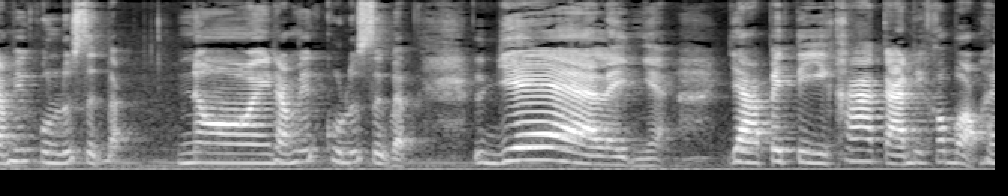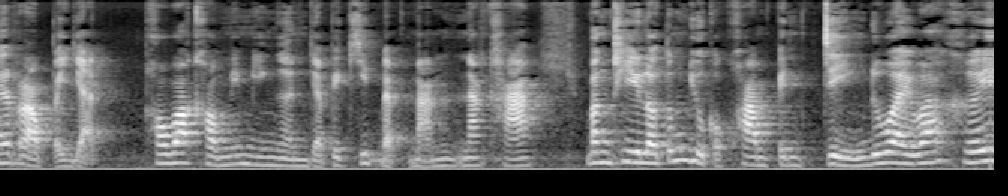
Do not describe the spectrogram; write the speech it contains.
ทำให้คุณรู้สึกแบบ นอยทำให้คุณรู้สึกแบบแย่อะไรอย่างเงี้ยอย่าไปตีค่าการที่เขาบอกให้เราประหยัด เพราะว่าเขาไม่มีเงินอย่าไปคิดแบบนั้นนะคะ บางทีเราต้องอยู่กับความเป็นจริงด้วยว่าเฮ้ย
